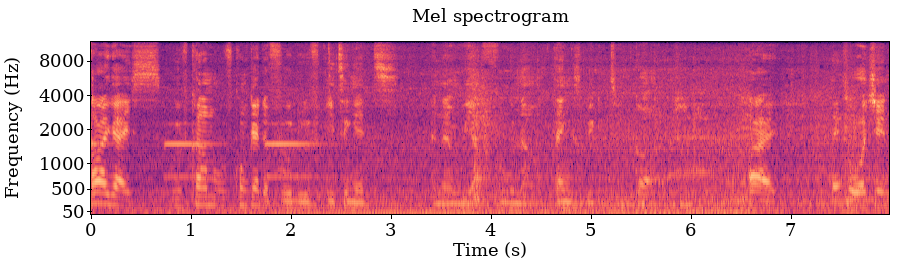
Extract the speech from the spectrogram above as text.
All right, guys, we've come, we've conquered the food, we've eaten it, and then we are full now. Thanks be to God. All right, thanks for watching.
